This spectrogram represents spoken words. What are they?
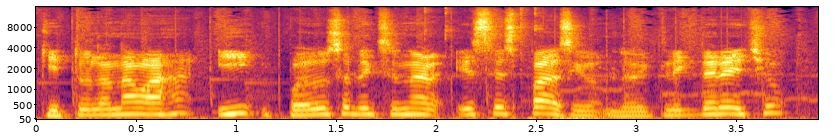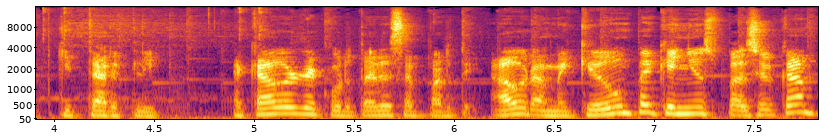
Quito la navaja y puedo seleccionar este espacio le doy clic derecho quitar clic. Acabo de recortar esa parte. Ahora me quedó un pequeño espacio acá.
